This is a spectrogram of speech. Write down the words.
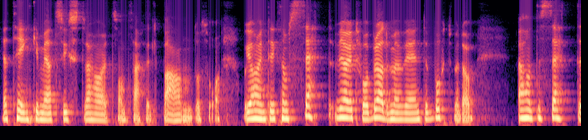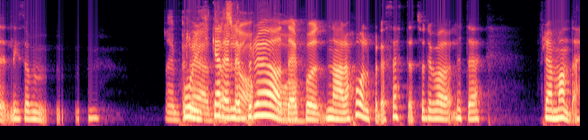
jag tänker mig att systrar har ett sånt särskilt band och så. Och jag har inte liksom sett, vi har ju två bröder men vi har inte bott med dem. Jag har inte sett eh, liksom Nej, pojkar eller bröder och- på nära håll på det sättet. Så det var lite främmande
